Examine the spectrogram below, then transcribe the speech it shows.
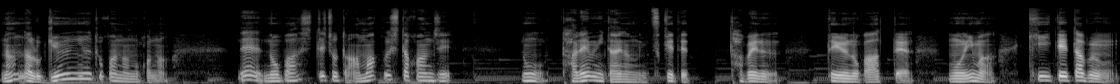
なんだろう、牛乳とかなのかな？で、伸ばしてちょっと甘くした感じのタレみたいなのにつけて食べるっていうのがあって、もう今聞いて多分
